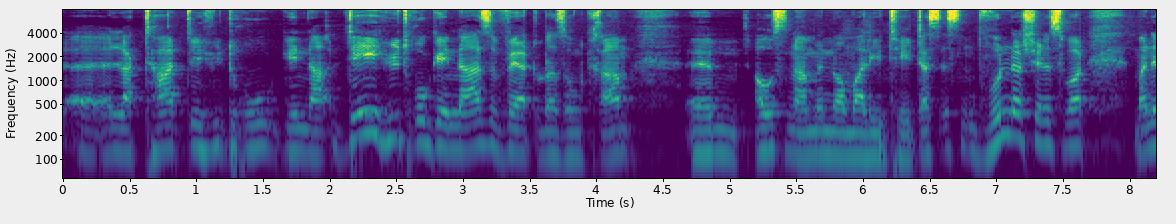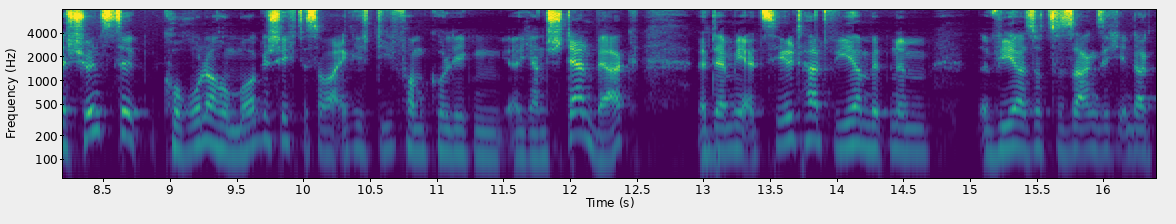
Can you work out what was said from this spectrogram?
äh, Laktat-Dehydrogenasewert oder so ein Kram. Ähm, Ausnahmenormalität. Das ist ein wunderschönes Wort. Meine schönste Corona-Humorgeschichte ist aber eigentlich die vom Kollegen äh, Jan Sternberg, äh, der mir erzählt hat, wie er mit einem, wie er sozusagen sich in der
